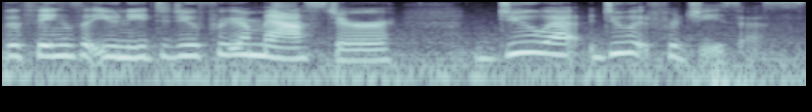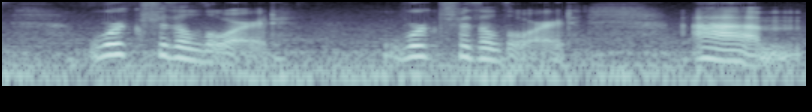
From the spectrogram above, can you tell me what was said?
the things that you need to do for your master, do it, do it for Jesus. Work for the Lord. Work for the Lord. Um,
